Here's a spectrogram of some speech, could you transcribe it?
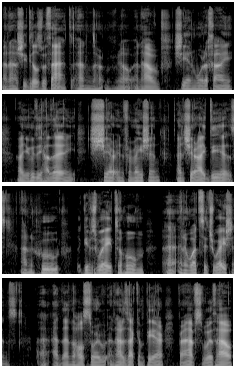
and how she deals with that, and her, you know, and how she and Mordechai uh, Yehudi how they share information and share ideas, and who gives way to whom, uh, and in what situations, uh, and then the whole story, and how does that compare, perhaps, with how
